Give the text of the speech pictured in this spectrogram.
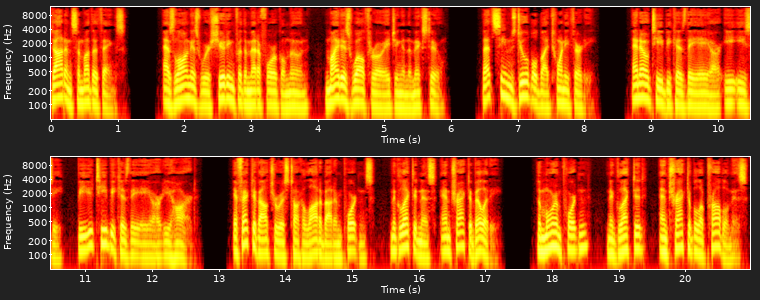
Dot and some other things. As long as we're shooting for the metaphorical moon, might as well throw aging in the mix too. That seems doable by 2030. NOT because they ARE easy, BUT because they ARE hard. Effective altruists talk a lot about importance, neglectedness, and tractability. The more important, neglected, and tractable a problem is,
